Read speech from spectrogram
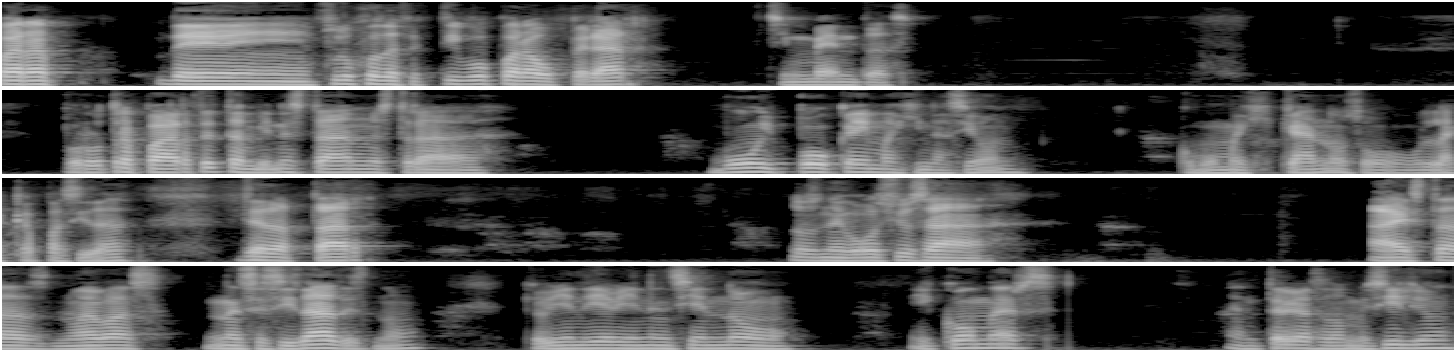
para de flujo de efectivo para operar sin ventas. Por otra parte, también está nuestra muy poca imaginación como mexicanos o la capacidad de adaptar los negocios a, a estas nuevas necesidades, ¿no? Que hoy en día vienen siendo e-commerce, entregas a domicilio,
